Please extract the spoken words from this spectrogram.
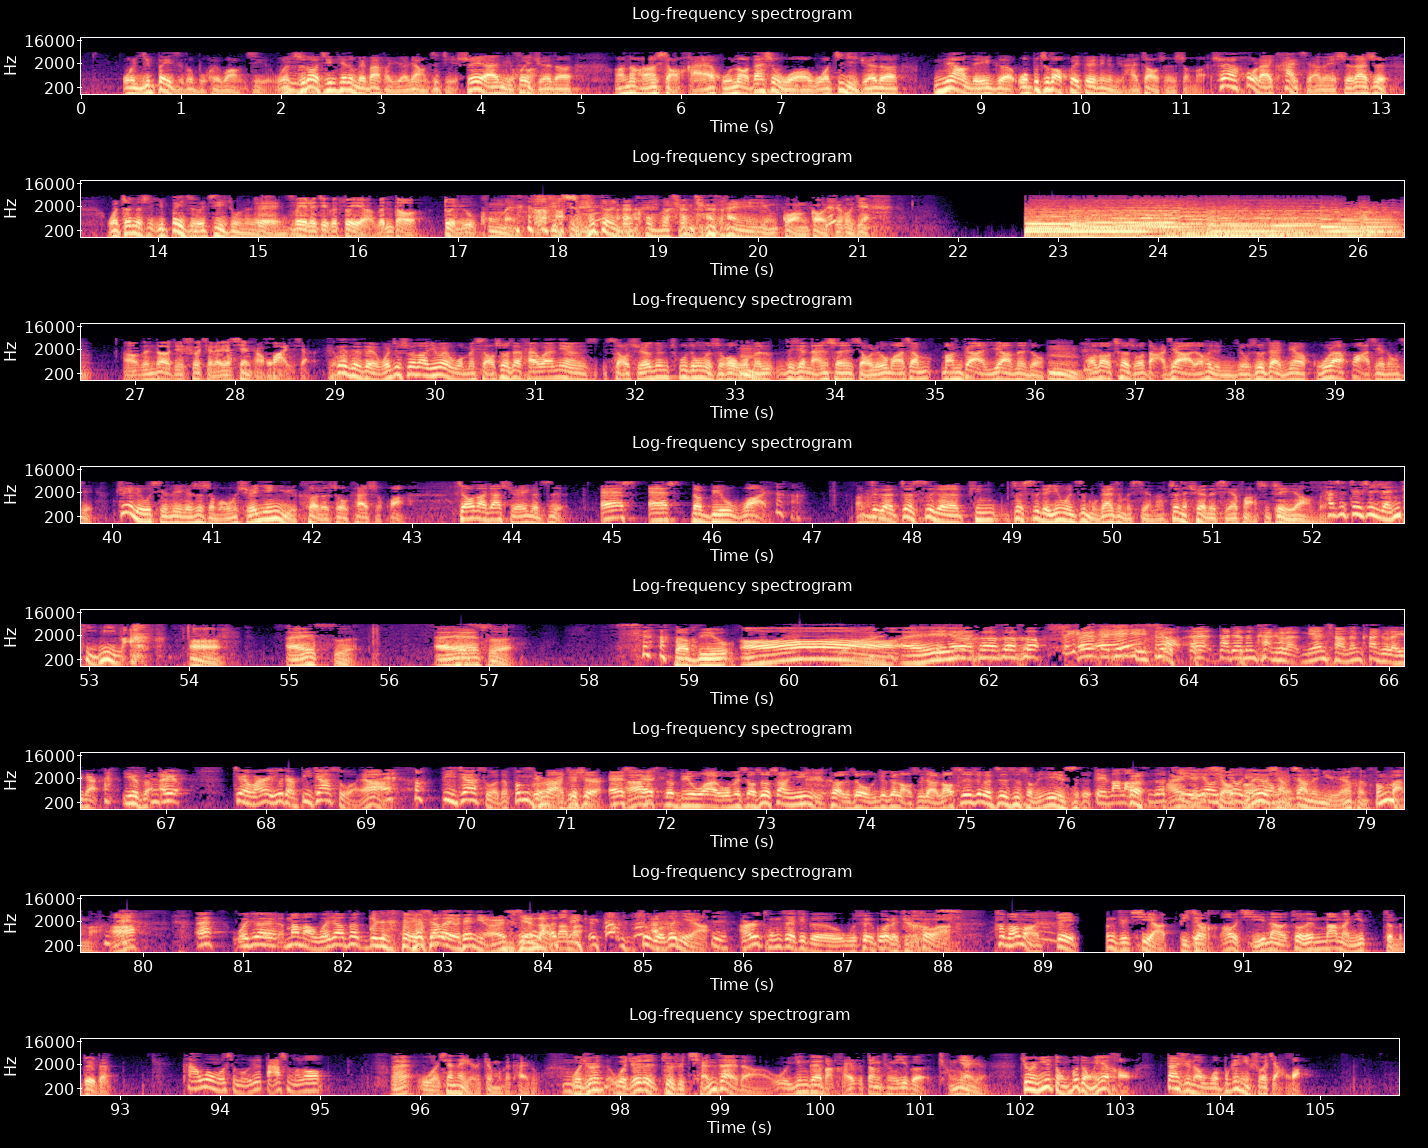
我一辈子都不会忘记。我直到今天都没办法原谅自己。虽然你会觉得啊，那好像小孩胡闹，但是我我自己觉得那样的一个，我不知道会对那个女孩造成什么。虽然后来看起来没事，但是我真的是一辈子都记住那个情景。为了这个罪啊，文道。遁入空门，什么遁入空门？锵锵三人行，广告之后见。啊，文道这说起来要现场画一下。对对对，我就说到，因为我们小时候在台湾念小学跟初中的时候，我们这些男生小流氓像 manga 一样那种，嗯，跑到厕所打架，然后你有时候在里面胡乱画些东西。最流行的一个是什么？我们学英语课的时候开始画，教大家学一个字。S S W Y 啊，这个这四个拼这四个英文字母该怎么写呢？正确的写法是这样的。它是这是人体密码啊，S S W 哦，哎呀呵呵呵，哎还真笑，哎大家能看出来，勉强能看出来一点 意思，哎呦。这玩意儿有点毕加索呀，毕加索的风格啊，就是 S S W Y。我们小时候上英语课的时候，我们就跟老师讲，老师这个字是什么意思？对，把老师都气的 又小朋友想象的女人很丰满嘛啊。哎，我就妈妈，我要问，不是，将来有天你儿子了，妈妈，就我问你啊，儿童在这个五岁过了之后啊，他往往对生殖器啊比较好奇，那作为妈妈你怎么对待？他问我什么，我就答什么喽。哎，我现在也是这么个态度。我觉得，我觉得就是潜在的，我应该把孩子当成一个成年人，就是你懂不懂也好，但是呢，我不跟你说假话。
